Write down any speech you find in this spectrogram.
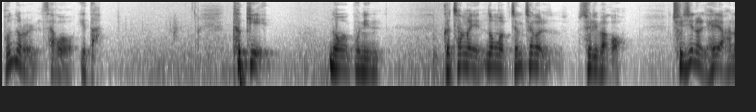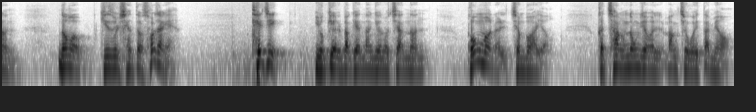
분노를 사고 있다. 특히 농업군인 거창의 농업 정책을 수립하고 추진을 해야 하는 농업기술센터 소장에 퇴직 6개월밖에 남겨놓지 않는 공무원을 전부하여 거창 농정을 망치고 있다며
